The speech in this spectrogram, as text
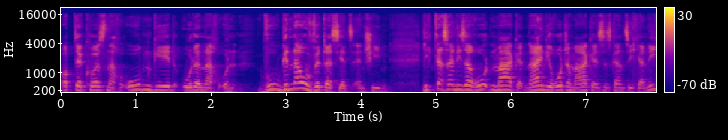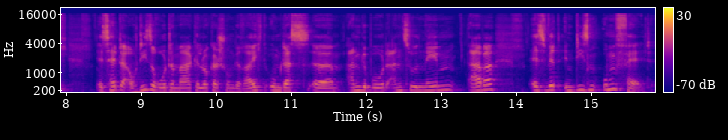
ob der Kurs nach oben geht oder nach unten. Wo genau wird das jetzt entschieden? Liegt das an dieser roten Marke? Nein, die rote Marke ist es ganz sicher nicht. Es hätte auch diese rote Marke locker schon gereicht, um das äh, Angebot anzunehmen. Aber es wird in diesem Umfeld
